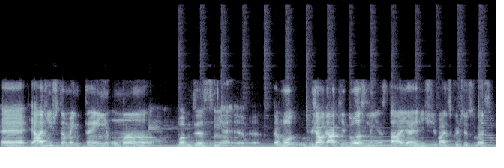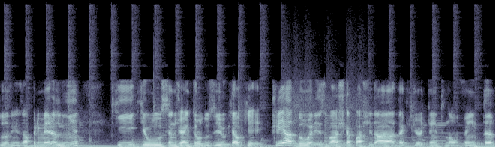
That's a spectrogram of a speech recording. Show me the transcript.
É, a gente também tem uma. Vamos dizer assim, é, eu vou jogar aqui duas linhas, tá? E aí a gente vai discutir sobre essas duas linhas. A primeira linha que, que o Luciano já introduziu, que é o quê? Criadores, acho que a partir da década de 80, 90,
